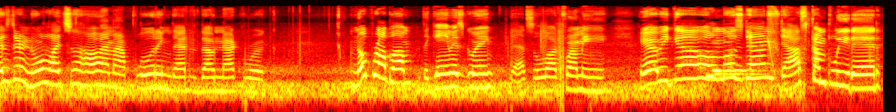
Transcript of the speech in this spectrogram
is there no light? So how am I uploading that without network? No problem. The game is going. That's a lot for me. Here we go. Almost done. Task completed.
